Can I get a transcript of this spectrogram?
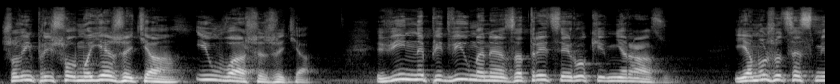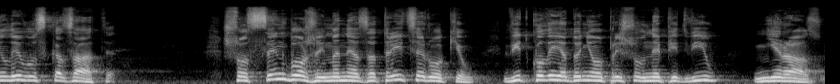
що Він прийшов в моє життя і у ваше життя. Він не підвів мене за 30 років ні разу. І я можу це сміливо сказати що Син Божий мене за 30 років, відколи я до нього прийшов, не підвів ні разу.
